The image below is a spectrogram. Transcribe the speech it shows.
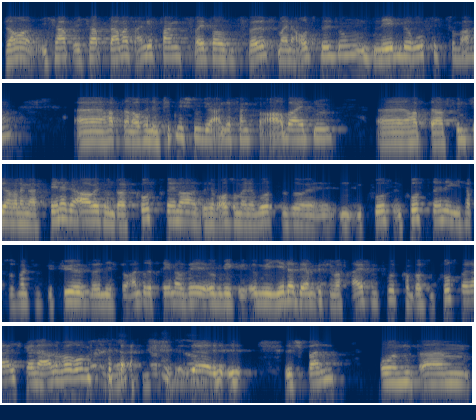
ich habe ich hab damals angefangen, 2012, meine Ausbildung nebenberuflich zu machen. Äh, habe dann auch in einem Fitnessstudio angefangen zu arbeiten äh, habe da fünf Jahre lang als Trainer gearbeitet und als Kurstrainer. Also ich habe auch so meine Wurzeln so in, im Kurs, im Kurstraining. Ich habe so manchmal das Gefühl, wenn ich so andere Trainer sehe, irgendwie, irgendwie jeder, der ein bisschen was reifen tut, kommt aus dem Kursbereich. Keine Ahnung warum. Ja, ja, ist, ist spannend. Und ähm,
